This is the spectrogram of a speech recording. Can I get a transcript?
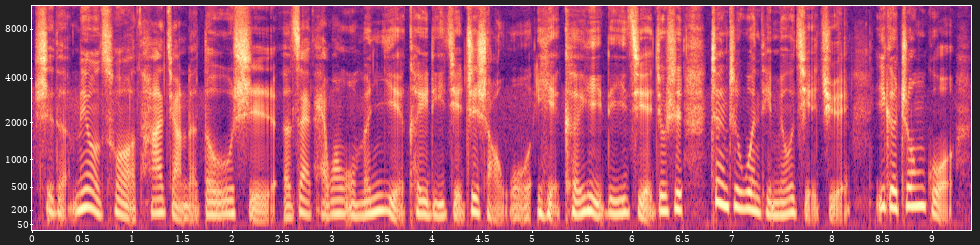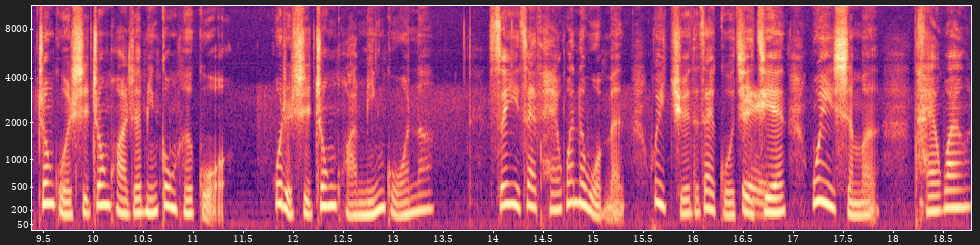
是的，没有错，他讲的都是呃，在台湾我们也可以理解，至少我也可以理解，就是政治问题没有解决，一个中国，中国是中华人民共和国，或者是中华民国呢？所以在台湾的我们会觉得，在国际间，为什么台湾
